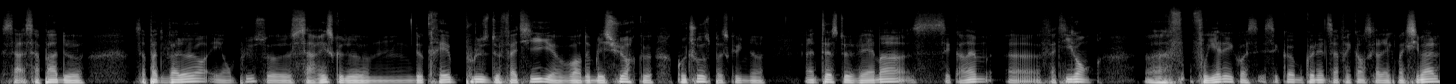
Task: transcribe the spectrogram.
Ça n'a pas de pas de valeur et en plus ça risque de, de, créer plus de fatigue, voire de blessures que, qu'autre chose parce qu'un test VMA c'est quand même fatigant. Euh, faut y aller quoi. C'est, comme connaître sa fréquence cardiaque maximale.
